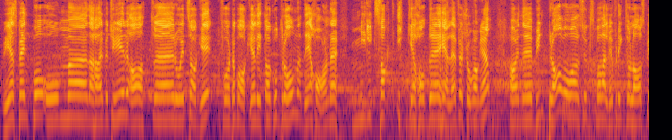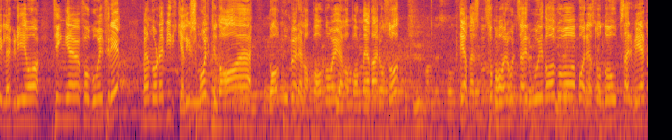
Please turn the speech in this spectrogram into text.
Vi er spent på om eh, det her betyr at uh, Rohit Sagi får tilbake litt av kontrollen. Det har han eh, mildt sagt ikke hatt eh, hele førsteomgangen. Han begynte bra og syntes han var veldig flink til å la spillet gli og ting eh, få gå i fred. Men når det virkelig smalt, da, da kom ørelappene og øyelappene ned der også. Enesen som har holdt seg i ro i dag og bare stått og observert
